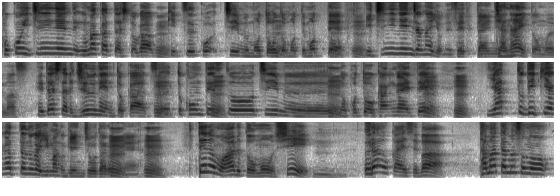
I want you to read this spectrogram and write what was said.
ここ12年で上手かった人がうん。キッズコチーム持とうと思って持ってうん。うん。12年じゃないよね絶対に。じゃないと思います。下手したら10年とかずっとコンテストチームのことを考えてやっと出来上がったのが今の現状だろうね。ってのもあると思うし、うん。裏を返せばたまたまその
